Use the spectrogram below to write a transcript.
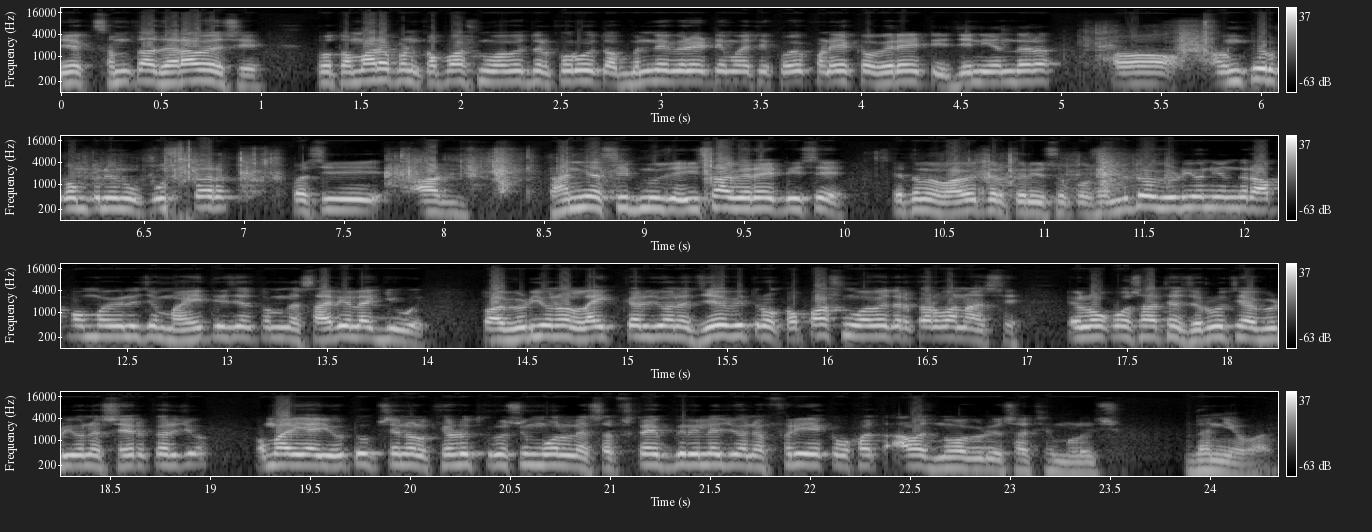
જે ક્ષમતા ધરાવે છે તો તમારે પણ કપાસનું વાવેતર કરવું હોય તો બંને વેરાયટીમાંથી કોઈ પણ એક વેરાયટી જેની અંદર અંકુર કંપનીનું પુષ્કર, પછી આ ધાન્યા સીડનું જે ઈસા વેરાયટી છે એ તમે વાવેતર કરી શકો છો. મિત્રો, વિડીયોની અંદર આપવામાં આવેલી જે માહિતી છે તમને સારી લાગી હોય તો આ વિડીયોને લાઇક કરજો અને જે મિત્રો કપાસનું વાવેતર કરવાના છે એ લોકો સાથે જરૂરથી આ વિડીયોને શેર કરજો. અમારી આ યુટ્યુબ ચેનલ ખેડૂત કૃષિ મોલને સબસ્ક્રાઇબ કરી લેજો અને ફરી એક વખત આવા જ નવા વીડિયો સાથે મળીશું. ધન્યવાદ.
